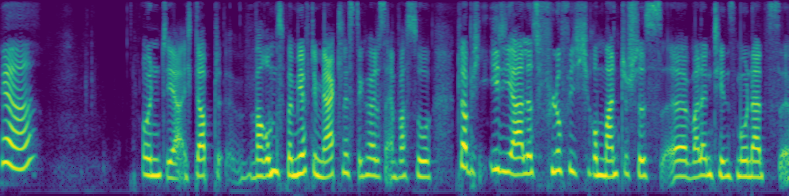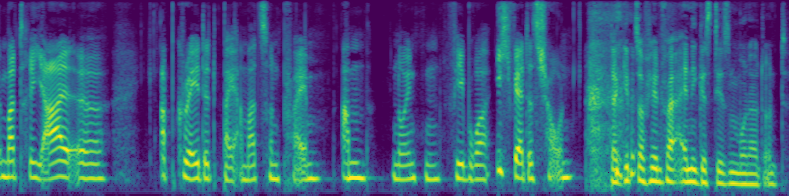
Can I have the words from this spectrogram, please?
Ja. Und ja, ich glaube, warum es bei mir auf die Merkliste gehört, ist einfach so, glaube ich, ideales, fluffig, romantisches äh, Valentinsmonatsmaterial äh, upgraded bei Amazon Prime am 9. Februar. Ich werde es schauen. Da gibt's auf jeden Fall einiges diesen Monat und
